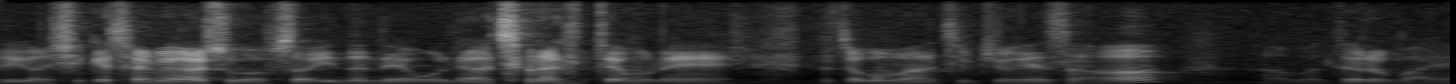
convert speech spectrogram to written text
이건 쉽게 설명할 수가 없어. 있는 내용을 내가 전하기 때문에 조금만 집중해서 한번 들어봐요.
